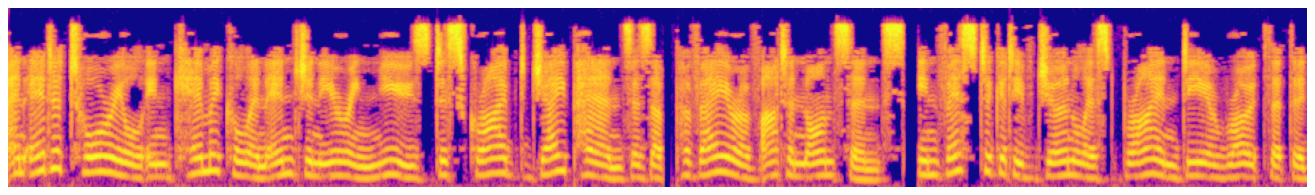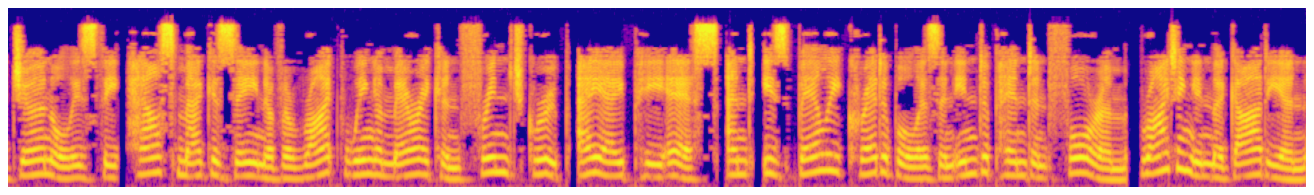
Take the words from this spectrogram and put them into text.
An editorial in Chemical and Engineering News described JPANDS as a purveyor of utter nonsense. Investigative journalist Brian Deer wrote that the journal is the house magazine of a right-wing American fringe group AAPS and is barely credible as an independent forum. Writing in The Guardian,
